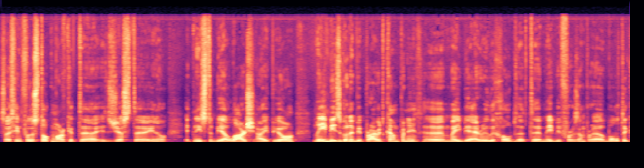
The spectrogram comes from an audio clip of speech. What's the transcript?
So I think for the stock market, uh, it's just, uh, you know, it needs to be a large IPO. Maybe it's going to be a private company. Uh, maybe I really hope that maybe, for example, Air Baltic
